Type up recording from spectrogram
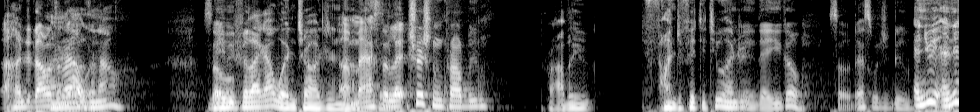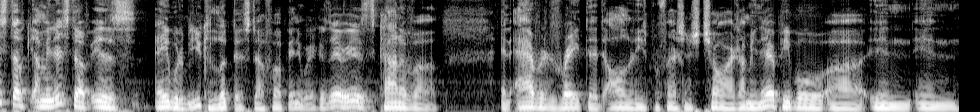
a hundred dollars an $100 hour. an hour. So Maybe feel like I wasn't charging enough. a master electrician probably probably 150 200 There you go. So that's what you do. and you and this stuff i mean this stuff is able to be you can look this stuff up anyway because there is kind of a an average rate that all of these professions charge. I mean there are people uh, in in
